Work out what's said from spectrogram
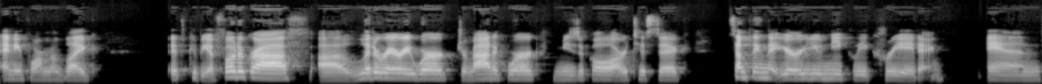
any form of like, it could be a photograph, uh, literary work, dramatic work, musical, artistic, something that you're uniquely creating. And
